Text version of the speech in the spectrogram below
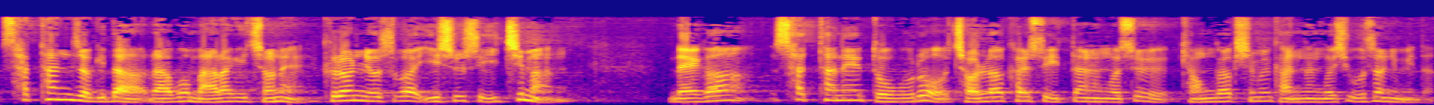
사탄적이다라고 말하기 전에 그런 요소가 있을 수 있지만 내가 사탄의 도구로 전락할 수 있다는 것을 경각심을 갖는 것이 우선입니다.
